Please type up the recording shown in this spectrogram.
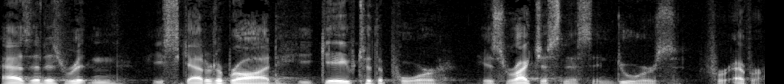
As it is written, he scattered abroad, he gave to the poor, his righteousness endures forever.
